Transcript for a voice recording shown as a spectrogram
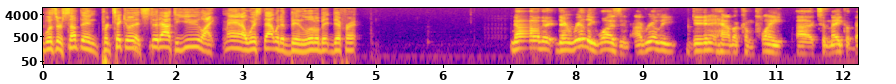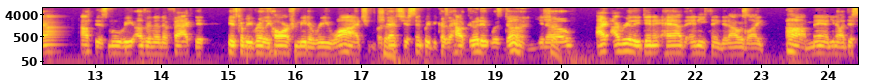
was there something particular that stood out to you? Like, man, I wish that would have been a little bit different. No, there, there really wasn't. I really didn't have a complaint uh, to make about, about this movie, other than the fact that it's going to be really hard for me to rewatch. But sure. that's just simply because of how good it was done. You know, sure. I, I really didn't have anything that I was like, oh man, you know, at this.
